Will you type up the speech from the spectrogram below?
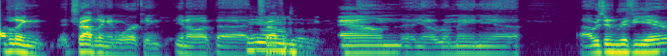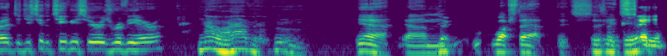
traveling, traveling and working. You know, I've uh, traveled Hmm. down, uh, you know, Romania. I was in Riviera. Did you see the TV series Riviera? No, I haven't. Mm-mm. Yeah, um, watch that. It's Is it's set in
